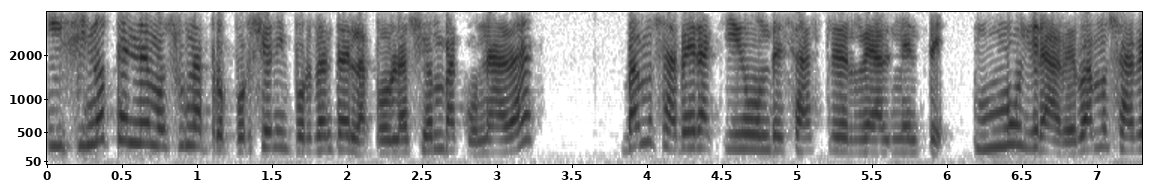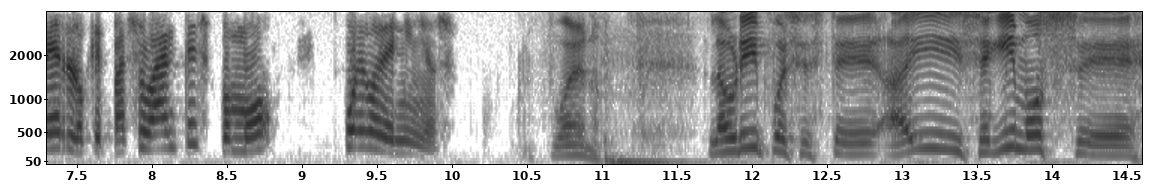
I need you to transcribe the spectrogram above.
y si no tenemos una proporción importante de la población vacunada, vamos a ver aquí un desastre realmente muy grave. Vamos a ver lo que pasó antes como juego de niños. Bueno, Lauri, pues este, ahí seguimos. Eh,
